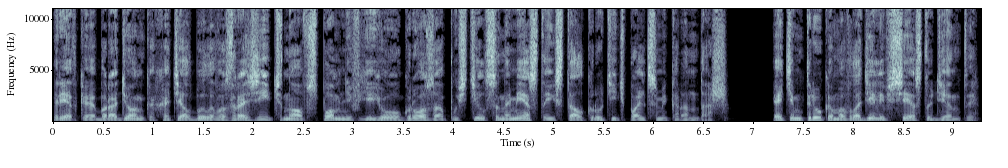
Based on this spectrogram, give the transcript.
Редкая бороденка хотел было возразить, но, вспомнив ее угрозу, опустился на место и стал крутить пальцами карандаш. Этим трюком овладели все студенты.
